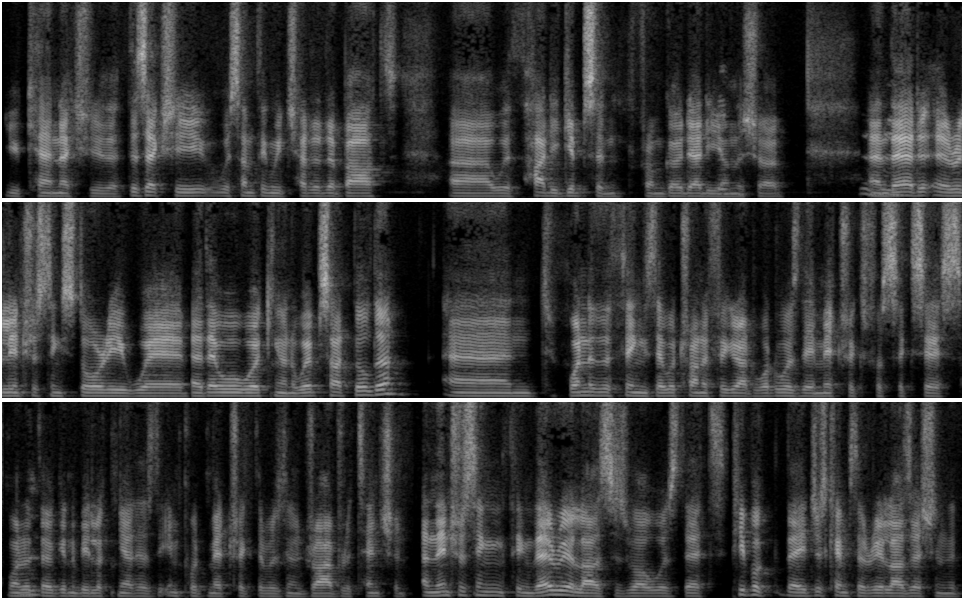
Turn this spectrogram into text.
you can actually do that. This actually was something we chatted about uh, with Heidi Gibson from GoDaddy mm-hmm. on the show. Mm-hmm. And they had a really interesting story where uh, they were working on a website builder and one of the things they were trying to figure out what was their metrics for success? What mm-hmm. they were going to be looking at as the input metric that was going to drive retention? And the interesting thing they realized as well was that people they just came to the realization that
